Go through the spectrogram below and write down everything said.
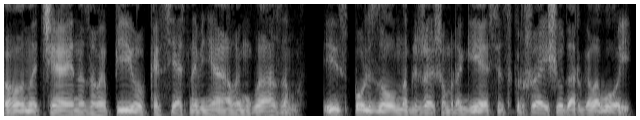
Он отчаянно завопил, косясь на меня алым глазом, и использовал на ближайшем роге всесокрушающий удар головой.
